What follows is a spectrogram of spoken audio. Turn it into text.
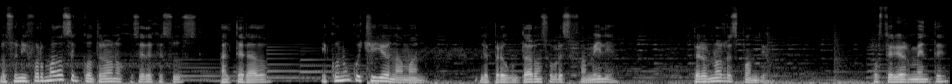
los uniformados encontraron a José de Jesús alterado y con un cuchillo en la mano. Le preguntaron sobre su familia, pero no respondió. Posteriormente,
